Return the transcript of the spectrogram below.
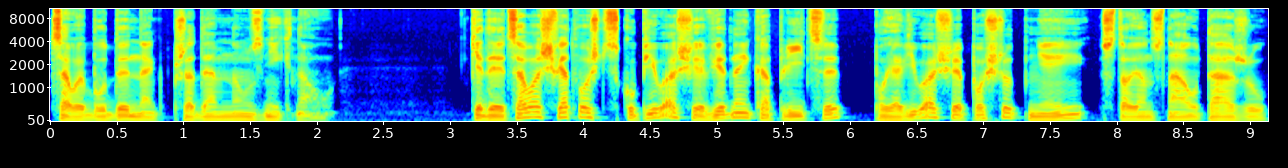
Cały budynek przede mną zniknął. Kiedy cała światłość skupiła się w jednej kaplicy, pojawiła się pośród niej, stojąc na ołtarzu,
